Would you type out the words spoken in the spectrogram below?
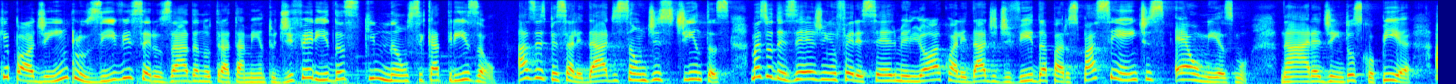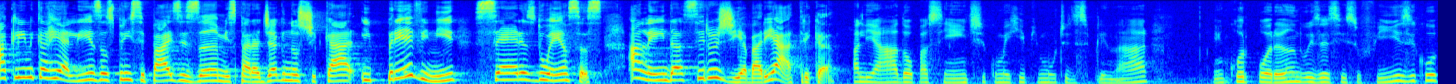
que pode inclusive ser usada no tratamento de feridas que não cicatrizam. As especialidades são distintas, mas o desejo em oferecer melhor qualidade de vida para os pacientes é o mesmo. Na área de endoscopia, a clínica realiza os principais exames para diagnosticar e prevenir sérias doenças, além da cirurgia bariátrica. Aliado ao paciente com uma equipe multidisciplinar, incorporando o exercício físico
